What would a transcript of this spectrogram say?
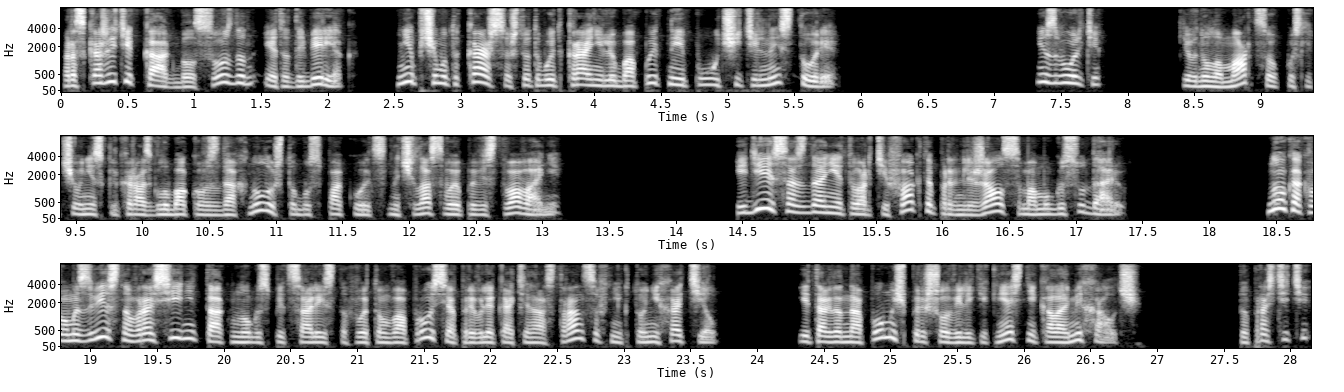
Расскажите, как был создан этот оберег. Мне почему-то кажется, что это будет крайне любопытная и поучительная история. «Извольте», — кивнула Марцева, после чего несколько раз глубоко вздохнула, чтобы успокоиться, начала свое повествование. Идея создания этого артефакта принадлежала самому государю. Но, как вам известно, в России не так много специалистов в этом вопросе, а привлекать иностранцев никто не хотел. И тогда на помощь пришел великий князь Николай Михайлович. Кто, простите?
